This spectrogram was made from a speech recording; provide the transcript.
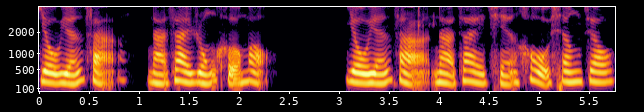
有缘法。哪在融合貌？有缘法哪在前后相交？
